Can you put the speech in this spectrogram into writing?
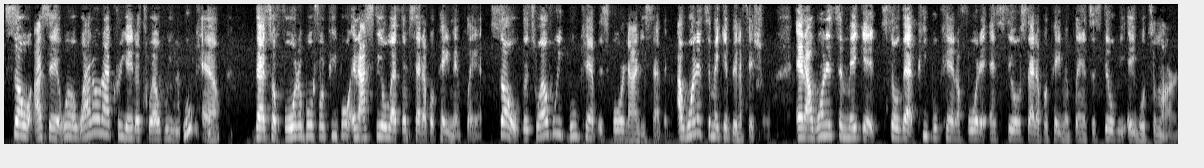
So I said, well, why don't I create a 12 week boot camp that's affordable for people and I still let them set up a payment plan. So the 12 week boot camp is 497. I wanted to make it beneficial and I wanted to make it so that people can afford it and still set up a payment plan to still be able to learn.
